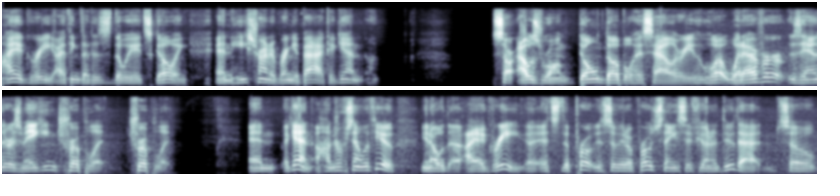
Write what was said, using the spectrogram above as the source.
I agree. I think that this is the way it's going. And he's trying to bring it back. Again, sorry, I was wrong. Don't double his salary. What whatever Xander is making, triple it. Triple it. And again, 100% with you. You know, I agree. It's the pro. It's the way to approach things if you want to do that. So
